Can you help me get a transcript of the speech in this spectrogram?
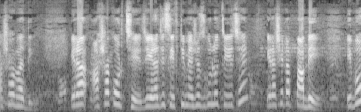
আশাবাদী। এরা আশা করছে যে এরা যে সেফটি মেজার্সগুলো চেয়েছে, এরা সেটা পাবে। এবং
